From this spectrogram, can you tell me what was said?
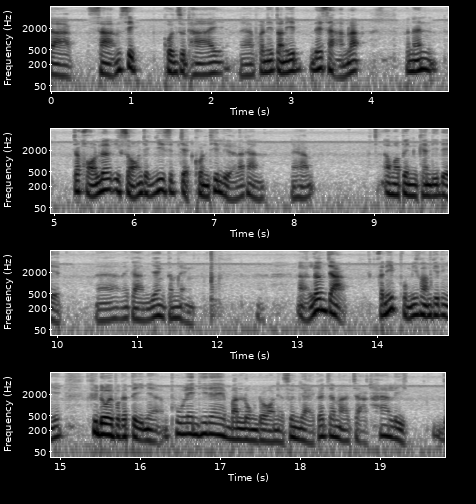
จาก 30 คนสุดท้ายนะเพราะนี้ตอนนี้ได้ 3 ละ เพราะนั้นจะขอเลือกอีก 2 จาก 27 คนที่เหลือแล้วกันนะครับ เอามาเป็นแคนดิเดตนะในการแย่งตำแหน่ง เริ่มจากคราวนี้ผมมีความคิดอย่างนี้ คือโดยปกติเนี่ยผู้เล่นที่ได้บัลลงดอเนี่ยส่วนใหญ่ก็จะมาจาก 5 ลีกใ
